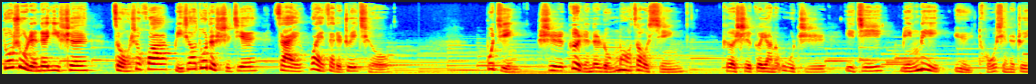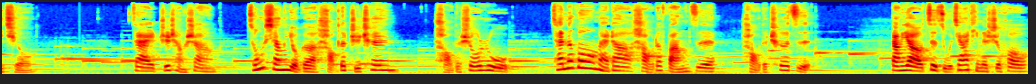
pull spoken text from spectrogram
多数人的一生。总是花比较多的时间在外在的追求，不仅是个人的容貌造型，各式各样的物质以及名利与头衔的追求。在职场上，总想有个好的职称、好的收入，才能够买到好的房子、好的车子。当要自组家庭的时候，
